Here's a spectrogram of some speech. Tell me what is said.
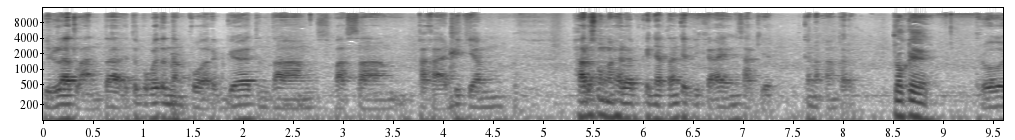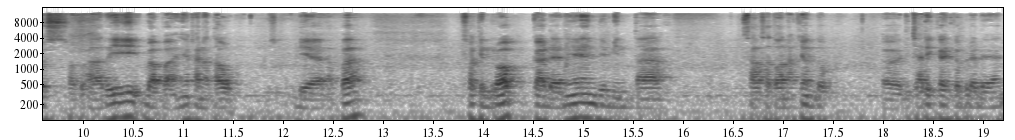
Judulnya Atlanta. Itu pokoknya tentang keluarga, tentang sepasang kakak adik yang harus menghadapi kenyataan ketika ayahnya sakit kena kanker. oke Terus suatu hari bapaknya karena tahu dia apa semakin drop keadaannya dia minta salah satu anaknya untuk eh, dicarikan keberadaan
